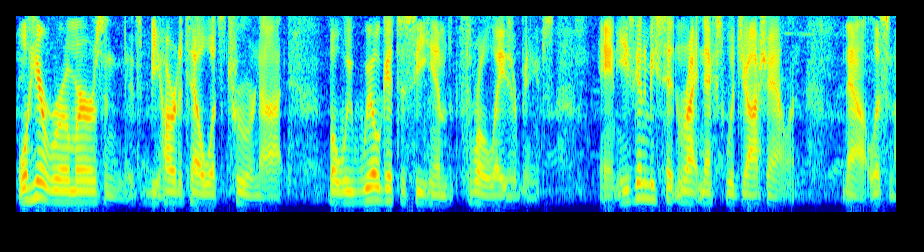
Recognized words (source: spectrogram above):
We'll hear rumors, and it's be hard to tell what's true or not, but we will get to see him throw laser beams. And he's going to be sitting right next with Josh Allen. Now, listen,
